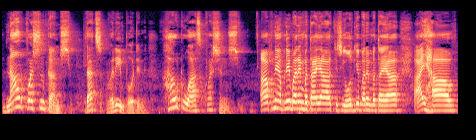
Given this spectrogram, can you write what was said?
now question comes. That's very important. How to ask questions. आपने अपने बारे में बताया किसी और के बारे में बताया I have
